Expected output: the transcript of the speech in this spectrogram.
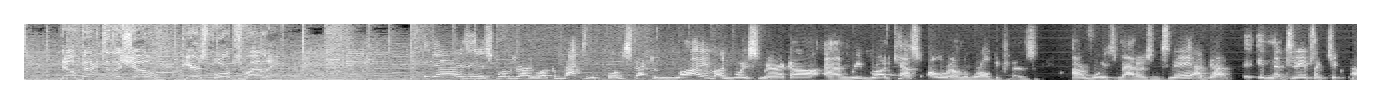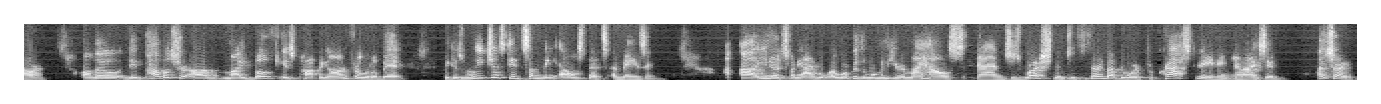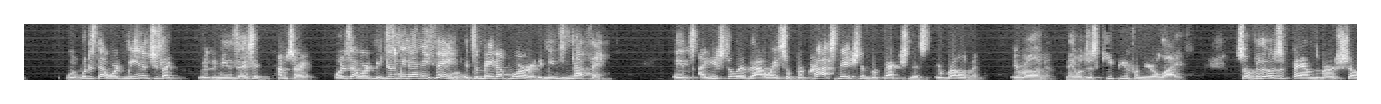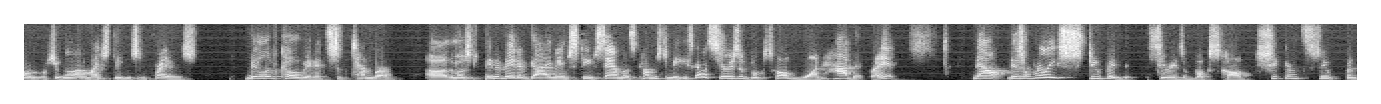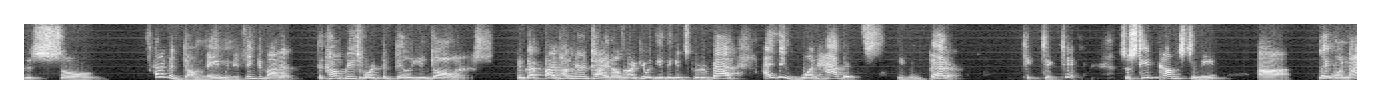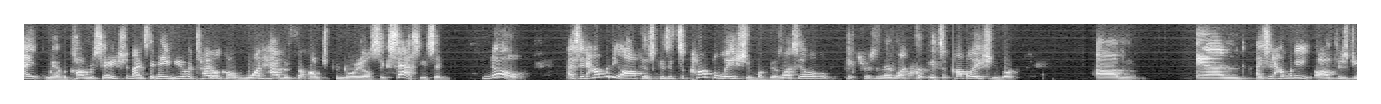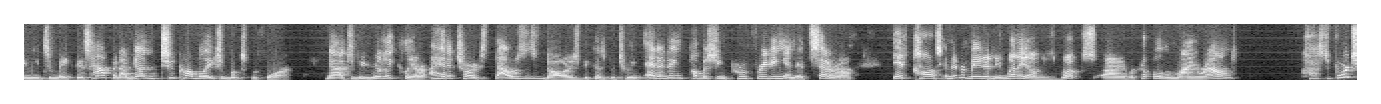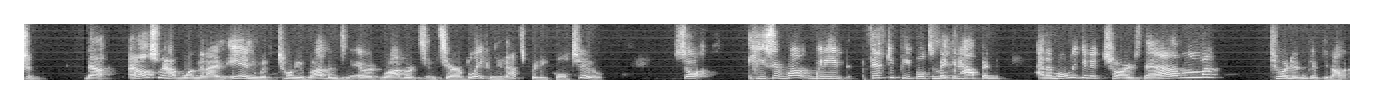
Now back to the show. Here's Forbes Riley. Hey guys, it is Forbes Riley. Welcome back to the Forbes Factor live on Voice America and rebroadcast all around the world because our voice matters. And today I've got in that today it's like chick power. Although the publisher of my book is popping on for a little bit because we just did something else that's amazing. Uh, you know, it's funny. I, I work with a woman here in my house, and she's Russian, and she's telling about the word procrastinating. And I said, "I'm sorry, what, what does that word mean?" And she's like, "It means." I said, "I'm sorry, what does that word mean? It doesn't mean anything. It's a made up word. It means nothing. It's I used to live that way. So procrastination and perfectionist, irrelevant. Irrelevant. They will just keep you from your life. So for those of fans of our show, and certainly a lot of my students and friends, middle of COVID, it's September. Uh, the most innovative guy named Steve Samblis comes to me. He's got a series of books called One Habit, right? Now, there's a really stupid series of books called Chicken Soup for the Soul. It's kind of a dumb name when you think about it. The company's worth a billion dollars. They've got 500 titles. I don't care whether you think it's good or bad. I think One Habit's even better. Tick, tick, tick. So Steve comes to me uh, late one night. We have a conversation. I said, Hey, do you have a title called One Habit for Entrepreneurial Success? He said, No. I said, How many authors? Because it's a compilation book. There's lots of little pictures and there's like it's a compilation book. Um, and I said, How many authors do you need to make this happen? I've done two compilation books before. Now, to be really clear, I had to charge thousands of dollars because between editing, publishing, proofreading, and etc., it cost. I never made any money on these books. I have a couple of them lying around. Cost a fortune. Now, I also have one that I'm in with Tony Robbins and Eric Roberts and Sara Blakely. That's pretty cool too. So he said, Well, we need 50 people to make it happen, and I'm only going to charge them $250.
